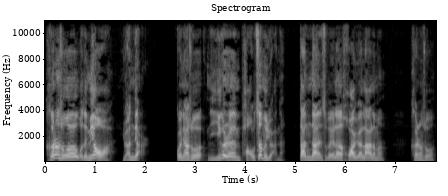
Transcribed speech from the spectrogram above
和尚说：“我的庙啊，远点儿。”管家说：“你一个人跑这么远呢，单单是为了化缘来了吗？”和尚说：“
